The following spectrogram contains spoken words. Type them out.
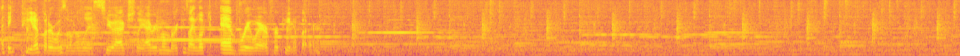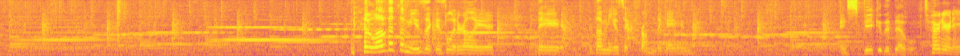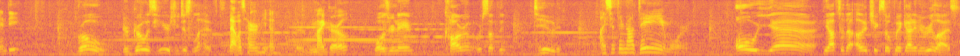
I think peanut butter was on the list too, actually. I remember because I looked everywhere for peanut butter. I love that the music is literally the the music from the game. And speak of the devil. Turner and Andy? Bro, your girl was here. She just left. That was her, yeah. My girl? What was her name? Kara or something? Dude, I said they're not dating anymore. Oh yeah. He hopped to the other chick so quick I didn't even realize.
